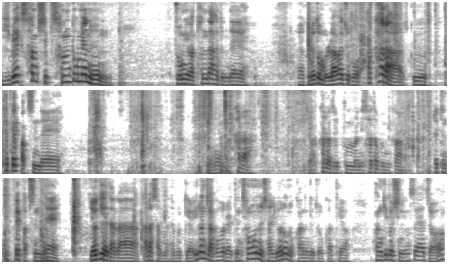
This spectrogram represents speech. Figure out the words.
233도면은 종이가 탄다 하던데 아, 그래도 몰라가지고 아카라 그 택배 박스인데 어, 아카라 아카라 제품 많이 사다 보니까 하여튼 택배 박스인데 여기에다가 깔아서 한번 해볼게요 이런 작업을 할 땐 창문을 잘 열어놓고 하는 게 좋을 것 같아요 환기도 신경 써야죠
